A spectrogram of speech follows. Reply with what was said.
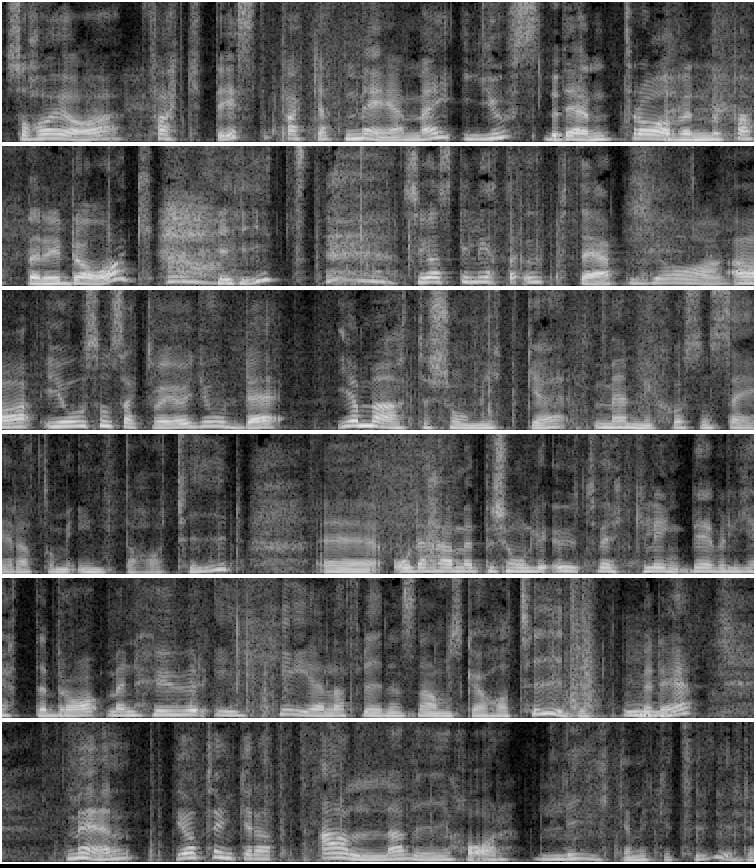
så har jag faktiskt packat med mig just den traven med papper idag hit. Så jag ska leta upp det. Ja. ja jo, som sagt vad jag gjorde jag möter så mycket människor som säger att de inte har tid. Eh, och det här med personlig utveckling, det är väl jättebra. Men hur i hela fridens namn ska jag ha tid med mm. det? Men jag tänker att alla vi har lika mycket tid.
